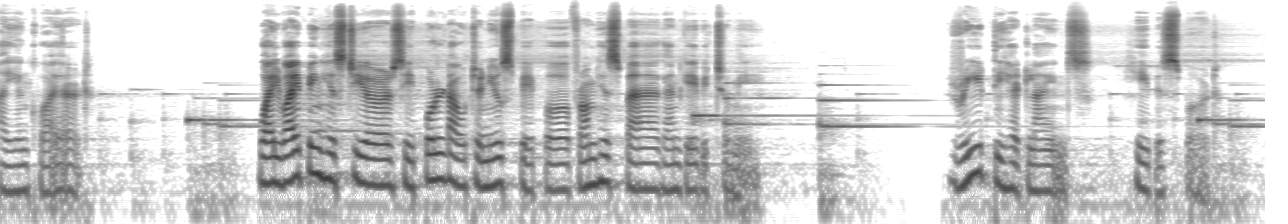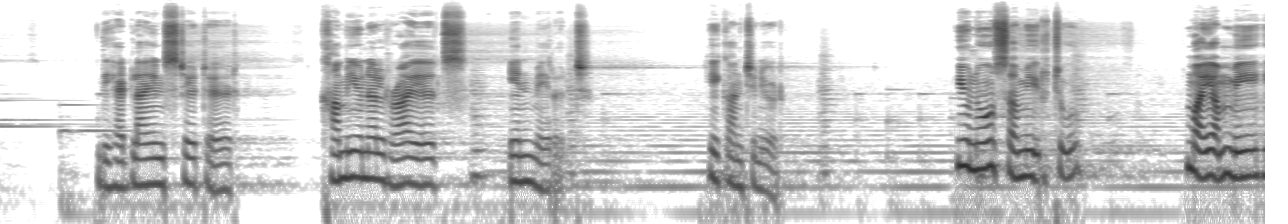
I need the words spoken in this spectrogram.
I inquired. While wiping his tears, he pulled out a newspaper from his bag and gave it to me. Read the headlines, he whispered. The headline stated Communal Riots in Meerut. He continued, You know Samir too. My Ammi,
